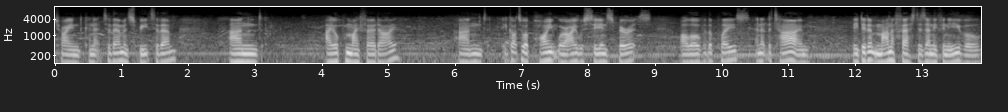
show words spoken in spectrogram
try and connect to them and speak to them. And I opened my third eye. And it got to a point where I was seeing spirits all over the place. And at the time they didn't manifest as anything evil.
